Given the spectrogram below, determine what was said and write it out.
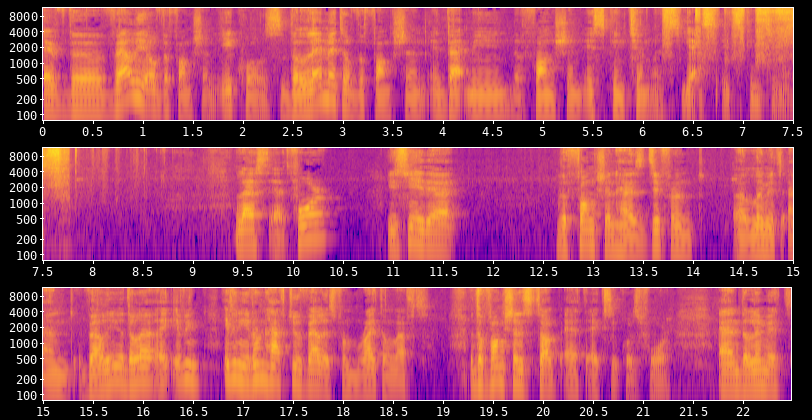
If the value of the function equals the limit of the function, that means the function is continuous. Yes, it's continuous. Last at 4, you see that the function has different uh, limit and value. The even even you don't have two values from right and left. The function stop at x equals 4. And the limit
